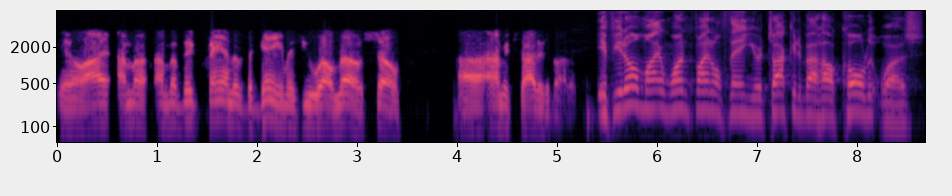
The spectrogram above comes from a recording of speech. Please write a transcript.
you know, I, I'm a, I'm a big fan of the game, as you well know. So, uh, I'm excited about it. If you don't mind, one final thing. You were talking about how cold it was.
